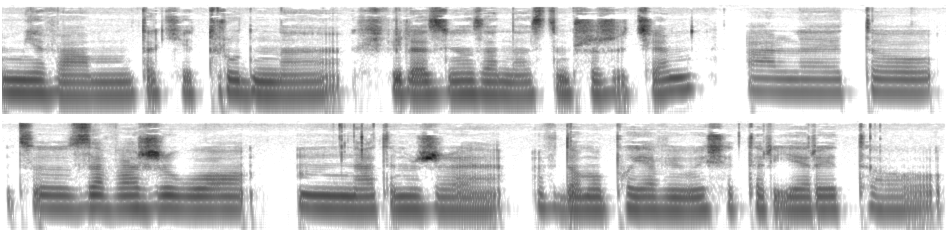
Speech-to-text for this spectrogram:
miewam takie trudne chwile związane z tym przeżyciem, ale to, co zaważyło na tym, że w domu pojawiły się teriery, to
